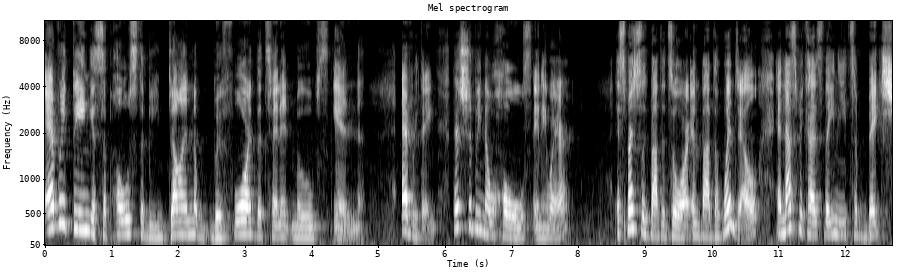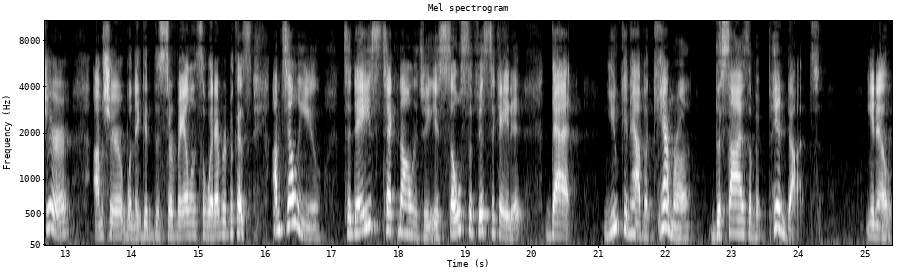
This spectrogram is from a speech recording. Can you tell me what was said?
everything is supposed to be done before the tenant moves in. Everything. There should be no holes anywhere, especially by the door and by the window. And that's because they need to make sure, I'm sure when they get the surveillance or whatever, because I'm telling you, today's technology is so sophisticated that you can have a camera the size of a pin dot. You know,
